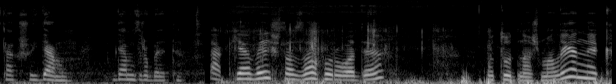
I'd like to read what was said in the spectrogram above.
Так що йдемо. Йдемо зробити. Так, я вийшла за городи. Отут наш малинник.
